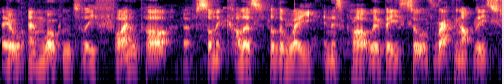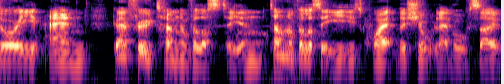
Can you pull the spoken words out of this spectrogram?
Hey all, and welcome to the final part of Sonic Colors for the Wii. In this part, we'll be sort of wrapping up the story and going through Terminal Velocity. And Terminal Velocity is quite the short level, so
